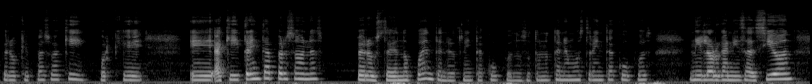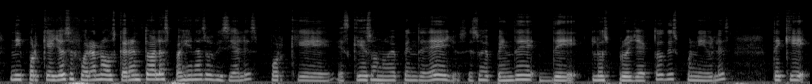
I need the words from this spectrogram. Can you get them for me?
pero ¿qué pasó aquí? Porque eh, aquí hay 30 personas, pero ustedes no pueden tener 30 cupos, nosotros no tenemos 30 cupos, ni la organización, ni porque ellos se fueran a buscar en todas las páginas oficiales, porque es que eso no depende de ellos, eso depende de los proyectos disponibles, de que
